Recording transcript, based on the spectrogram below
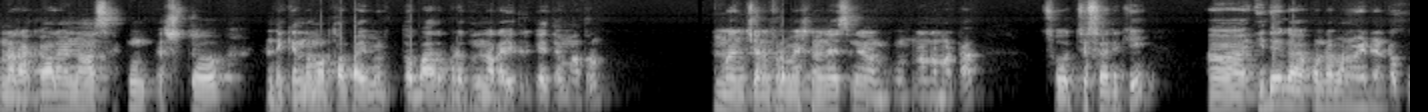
కొన్ని రకాలైన సెకండ్ టెస్ట్ అంటే కింద మొత్తం పై మొత్తం బాధపడుతున్న రైతులకి అయితే మాత్రం మంచి ఇన్ఫర్మేషన్ అనేసి నేను అనుకుంటున్నాను అనమాట సో వచ్చేసరికి ఇదే కాకుండా మనం ఏంటంటే ఒక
